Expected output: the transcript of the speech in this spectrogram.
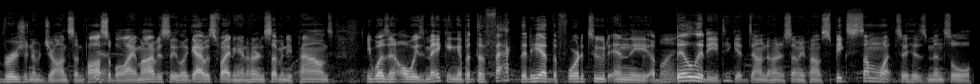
version of Johnson possible. Yeah. I'm obviously the guy was fighting at 170 pounds. He wasn't always making it, but the fact that he had the fortitude and the ability to get down to 170 pounds speaks somewhat to his mental,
